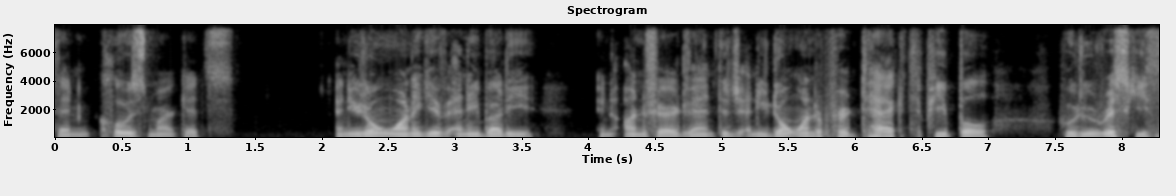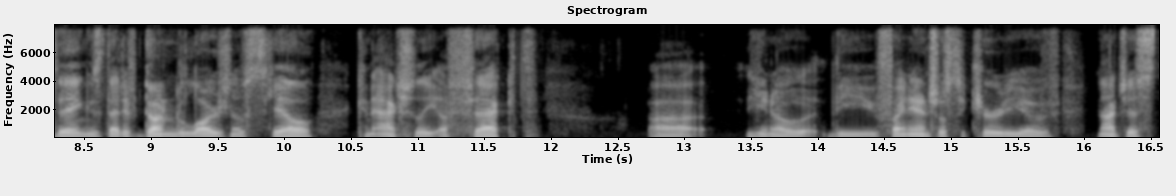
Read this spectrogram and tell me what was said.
than closed markets. And you don't want to give anybody an unfair advantage, and you don't want to protect people who do risky things that, if done at a large enough scale, can actually affect, uh, you know, the financial security of not just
